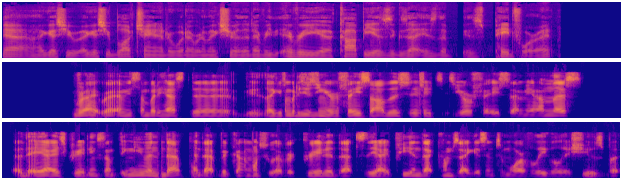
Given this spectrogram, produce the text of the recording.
Yeah, I guess you I guess you blockchain it or whatever to make sure that every every uh, copy is exact is the is paid for, right? Right, right. I mean, somebody has to like if somebody's using your face, obviously it's, it's your face. I mean, unless uh, the AI is creating something new, and that and that becomes whoever created that's the IP, and that comes, I guess, into more of legal issues, but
